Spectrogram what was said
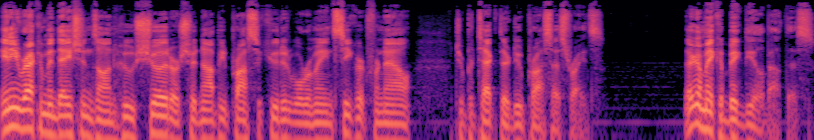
Any recommendations on who should or should not be prosecuted will remain secret for now to protect their due process rights. They're going to make a big deal about this.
